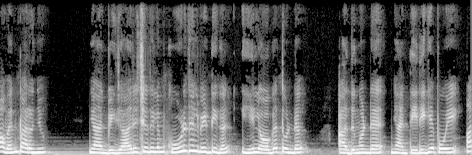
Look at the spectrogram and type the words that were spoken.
അവൻ പറഞ്ഞു ഞാൻ വിചാരിച്ചതിലും കൂടുതൽ വിഡ്ഢികൾ ഈ ലോകത്തുണ്ട്. അതുകൊണ്ട് ഞാൻ തിരികെ പോയി ആ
